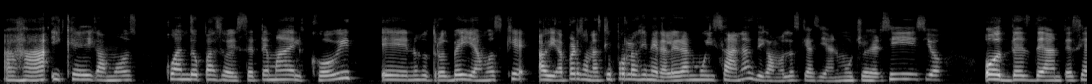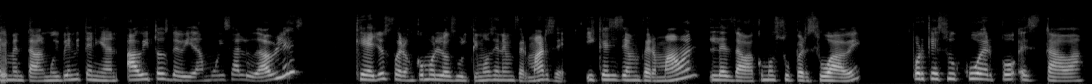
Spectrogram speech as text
Ajá, y que digamos, cuando pasó este tema del COVID, eh, nosotros veíamos que había personas que por lo general eran muy sanas, digamos los que hacían mucho ejercicio o desde antes se alimentaban muy bien y tenían hábitos de vida muy saludables, que ellos fueron como los últimos en enfermarse y que si se enfermaban les daba como súper suave porque su cuerpo estaba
